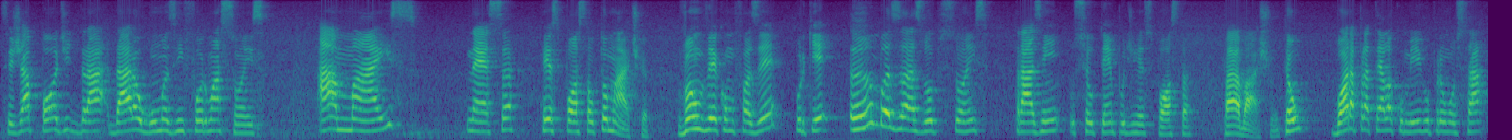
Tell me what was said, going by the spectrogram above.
Você já pode dar algumas informações a mais nessa resposta automática. Vamos ver como fazer? Porque ambas as opções trazem o seu tempo de resposta para baixo. Então, bora para a tela comigo para eu mostrar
